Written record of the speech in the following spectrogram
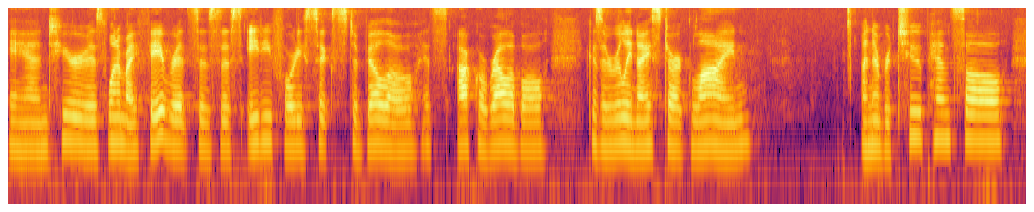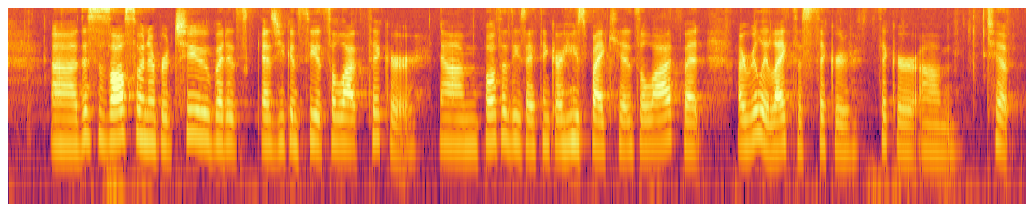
And here is one of my favorites is this 8046 Stabilo. It's aquarellable gives a really nice dark line. A number two pencil. Uh, this is also a number two, but it's as you can see, it's a lot thicker. Um, both of these I think are used by kids a lot, but I really like this thicker, thicker um, tip.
